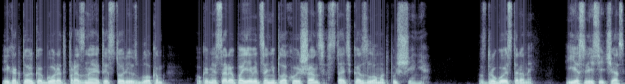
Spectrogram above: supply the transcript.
и как только город прознает историю с Блоком, у комиссара появится неплохой шанс стать козлом отпущения. С другой стороны, если сейчас,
